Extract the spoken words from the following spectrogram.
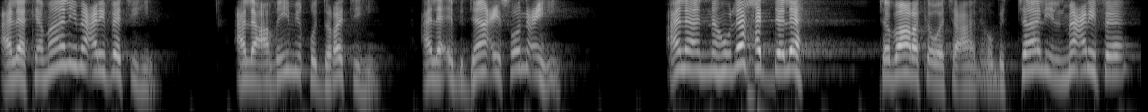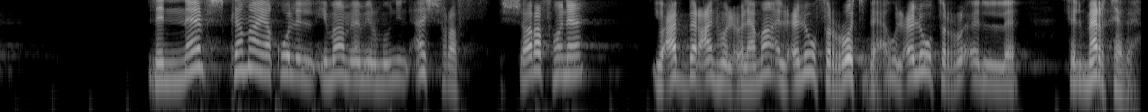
على كمال معرفته على عظيم قدرته على إبداع صنعه. على أنه لا حد له تبارك وتعالى وبالتالي المعرفة للنفس كما يقول الإمام أمير المؤمنين أشرف. الشرف هنا يعبر عنه العلماء العلو في الرتبة أو العلو في في المرتبة.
